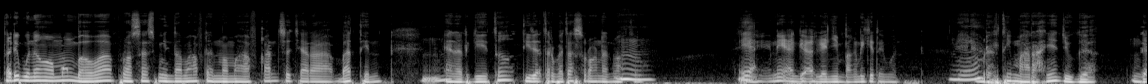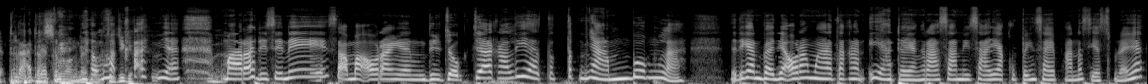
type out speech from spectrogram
Tadi Bunda ngomong bahwa proses minta maaf dan memaafkan secara batin hmm. energi itu tidak terbatas ruang dan waktu. Hmm. Ya. Ini, ini agak-agak nyimpang dikit ya Bun. Ya. Berarti marahnya juga nggak terbatas ruang dan waktu juga. Makanya marah di sini sama orang yang di Jogja kali ya tetap nyambung lah. Jadi kan banyak orang mengatakan, iya ada yang nih saya kuping saya panas ya sebenarnya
